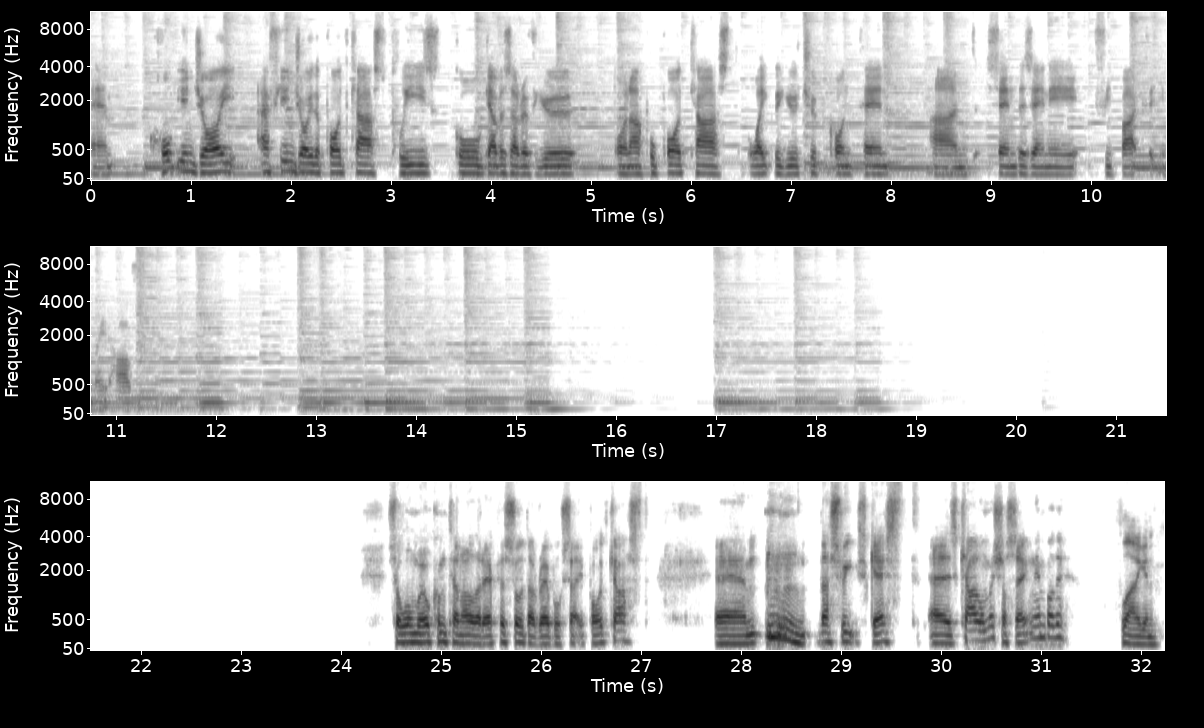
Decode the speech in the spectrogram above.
Um, hope you enjoy. If you enjoy the podcast, please go give us a review on Apple Podcast, like the YouTube content, and send us any feedback that you might have. So, and welcome to another episode of Rebel City Podcast. Um, this week's guest is Callum. What's your second name, buddy? Flanagan.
